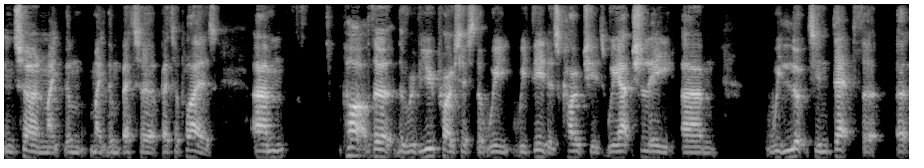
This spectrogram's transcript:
in turn make them make them better better players. Um, part of the the review process that we we did as coaches, we actually um, we looked in depth at at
